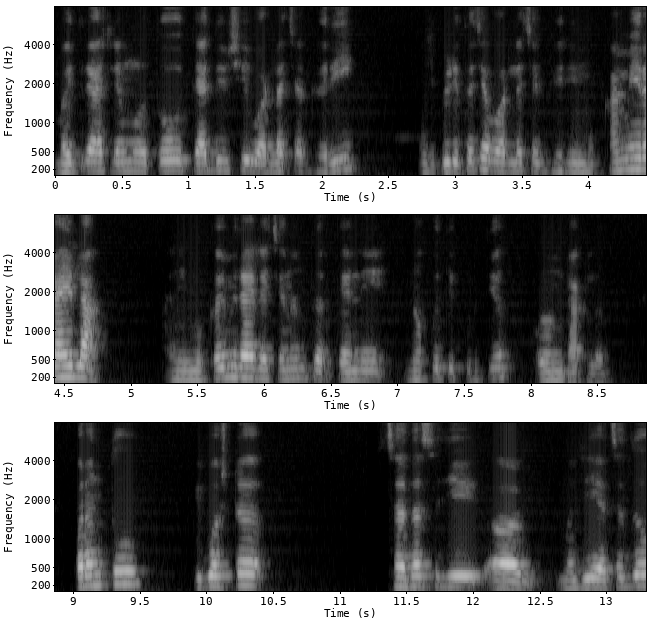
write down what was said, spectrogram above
मैत्री असल्यामुळे तो त्या दिवशी वडिलाच्या घरी म्हणजे पीडिताच्या वडिलाच्या घरी मुक्कामी राहिला. आणि मुक्कामी राहिल्याच्या नंतर त्याने नको ते कृत्य करून टाकलं. परंतु ही गोष्ट सहजासहजी म्हणजे याचा जो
